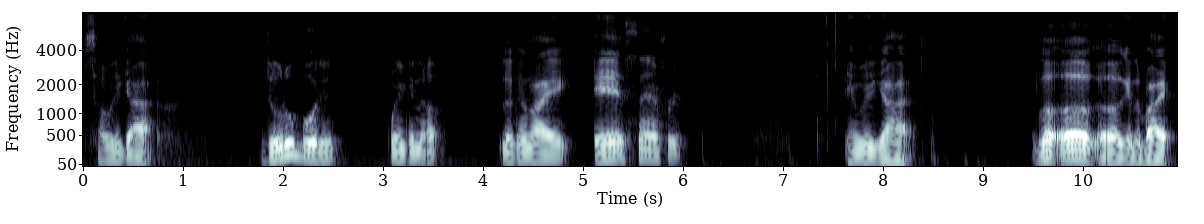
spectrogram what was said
So we got Doodle Booty waking up looking like Ed Sanford. And we got Lil Ugg Ugg in the bike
